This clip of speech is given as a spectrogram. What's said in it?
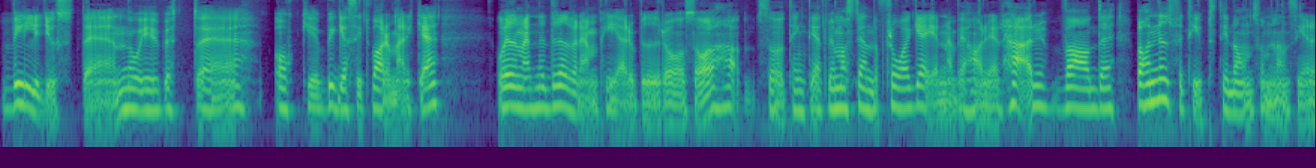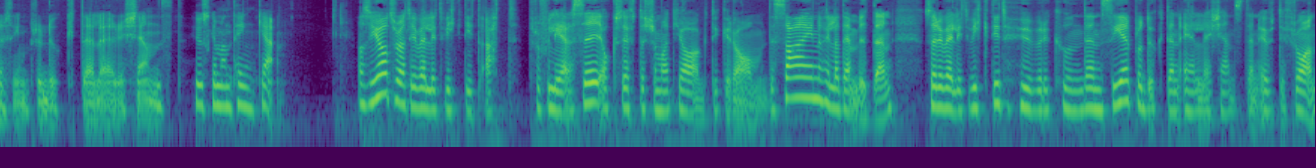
vill just eh, nå ut eh, och bygga sitt varumärke. Och i och med att ni driver en PR-byrå och så, så tänkte jag att vi måste ändå fråga er när vi har er här. Vad, vad har ni för tips till de som lanserar sin produkt eller tjänst? Hur ska man tänka? Alltså jag tror att det är väldigt viktigt att profilera sig också eftersom att jag tycker om design och hela den biten. Så är det väldigt viktigt hur kunden ser produkten eller tjänsten utifrån.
